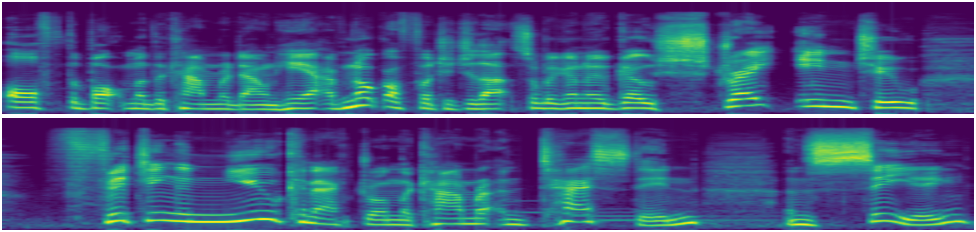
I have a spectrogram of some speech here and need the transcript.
off the bottom of the camera down here. I've not got footage of that, so we're going to go straight into fitting a new connector on the camera and testing and seeing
